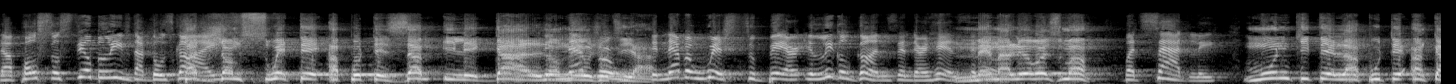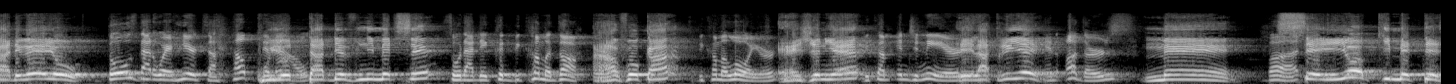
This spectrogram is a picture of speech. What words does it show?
The apostle still believes that those pas guys jamais souhaité apporter armes illégales dans never, aujourd'hui. ah. they never wish to bear illegal guns in their hands. Mais malheureusement, But sadly, moun qui était là pour te encadrer yo, those that were here to help them out devenu médecin, so that they could become a doctor, avocat, become a lawyer, ingénieur become engineers, et la trier. and others, Mais But- c'est yo qui mettez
